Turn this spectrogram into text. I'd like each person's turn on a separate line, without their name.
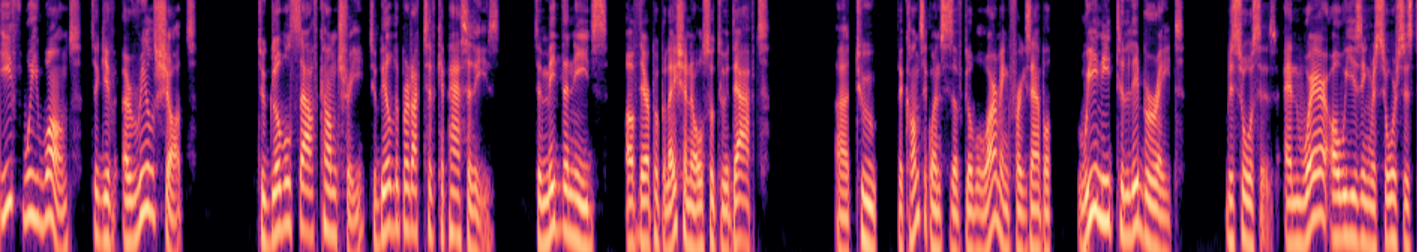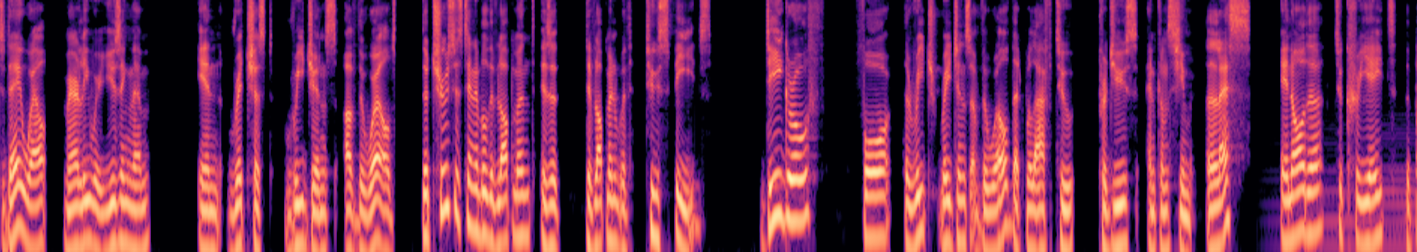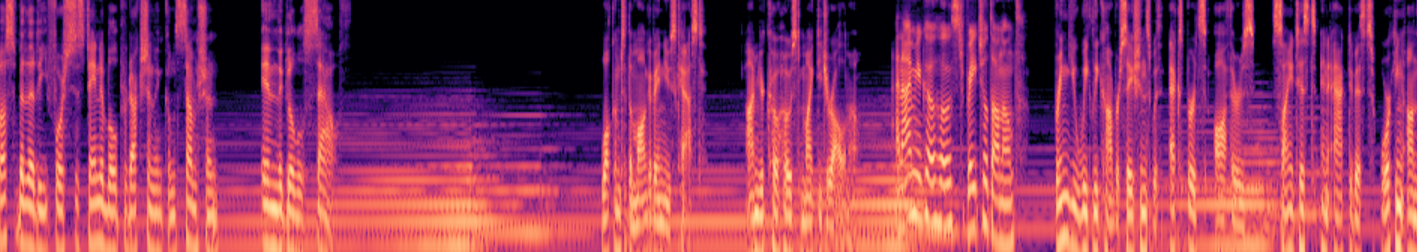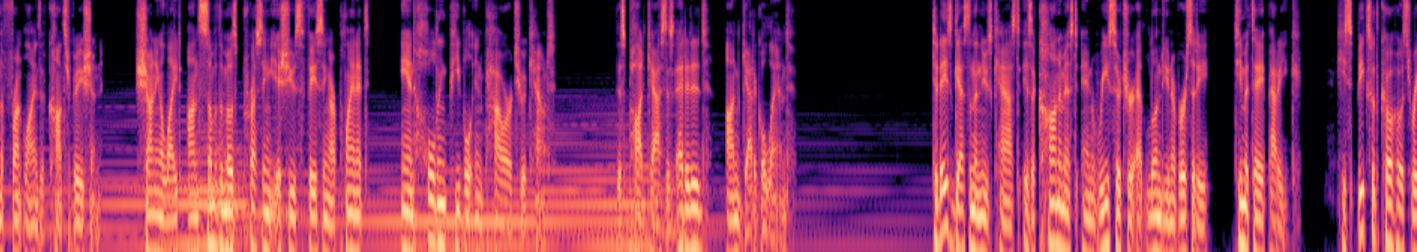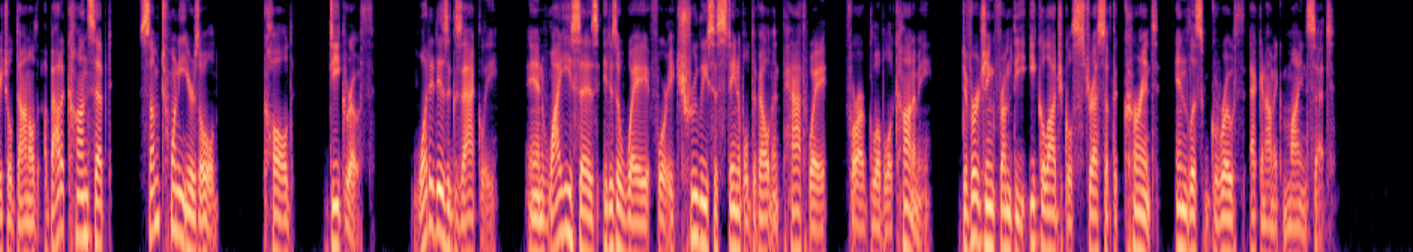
if we want to give a real shot to global south country to build the productive capacities to meet the needs of their population and also to adapt uh, to the consequences of global warming for example we need to liberate resources. And where are we using resources today? Well merely we're using them in richest regions of the world. The true sustainable development is a development with two speeds degrowth for the rich regions of the world that will have to produce and consume less in order to create the possibility for sustainable production and consumption in the global south.
Welcome to the Mongabay Newscast. I'm your co host, Mike DiGirolamo.
And I'm your co host, Rachel Donald.
Bring you weekly conversations with experts, authors, scientists, and activists working on the front lines of conservation shining a light on some of the most pressing issues facing our planet and holding people in power to account. This podcast is edited on Gadigal land. Today's guest on the newscast is economist and researcher at Lund University, Timothée Parrique. He speaks with co host Rachel Donald about a concept some 20 years old called degrowth, what it is exactly, and why he says it is a way for a truly sustainable development pathway for our global economy diverging from the ecological stress of the current endless growth economic mindset.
